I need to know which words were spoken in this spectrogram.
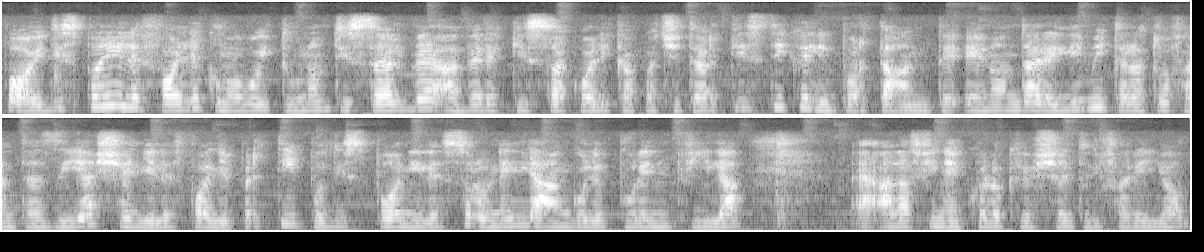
Poi disponi le foglie come vuoi tu, non ti serve avere chissà quali capacità artistiche, l'importante è non dare limite alla tua fantasia, scegli le foglie per tipo, disponile solo negli angoli oppure in fila, eh, alla fine è quello che ho scelto di fare io,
